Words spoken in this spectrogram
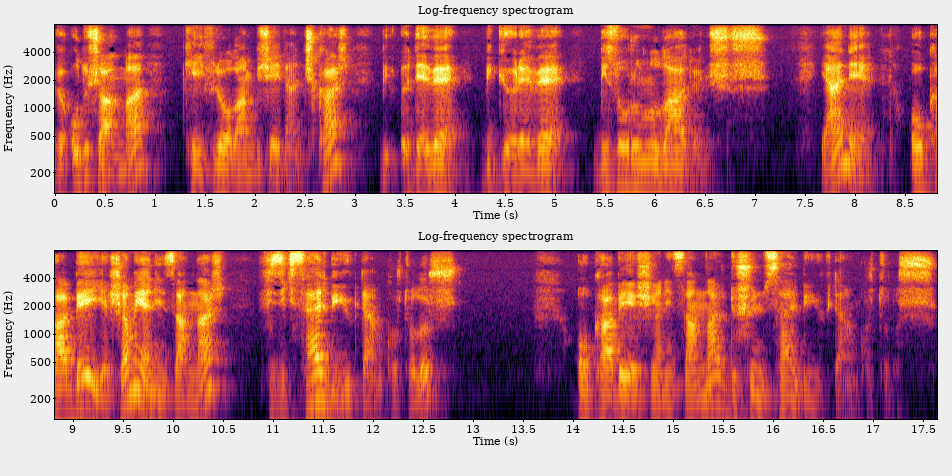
Ve o duş alma keyifli olan bir şeyden çıkar, bir ödeve, bir göreve, bir zorunluluğa dönüşür. Yani OKB yaşamayan insanlar fiziksel bir yükten kurtulur. OKB yaşayan insanlar düşünsel bir yükten kurtulur.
